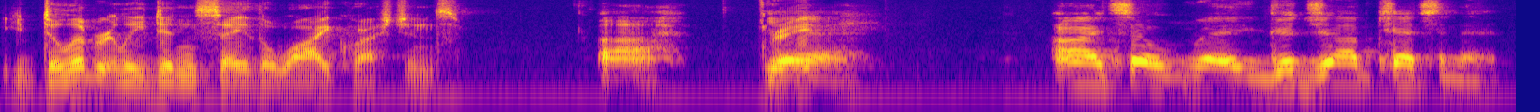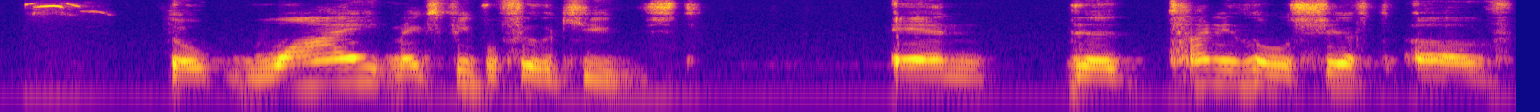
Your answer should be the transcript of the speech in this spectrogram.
You deliberately didn't say the why questions. Ah, right? yeah. All right, so uh, good job catching that. The why makes people feel accused. And the tiny little shift of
